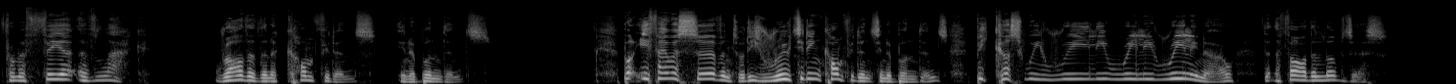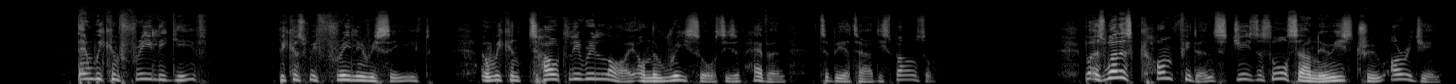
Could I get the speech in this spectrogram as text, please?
from a fear of lack rather than a confidence in abundance. But if our servanthood is rooted in confidence in abundance, because we really, really, really know that the Father loves us, then we can freely give because we've freely received. And we can totally rely on the resources of heaven to be at our disposal. But as well as confidence, Jesus also knew his true origin.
